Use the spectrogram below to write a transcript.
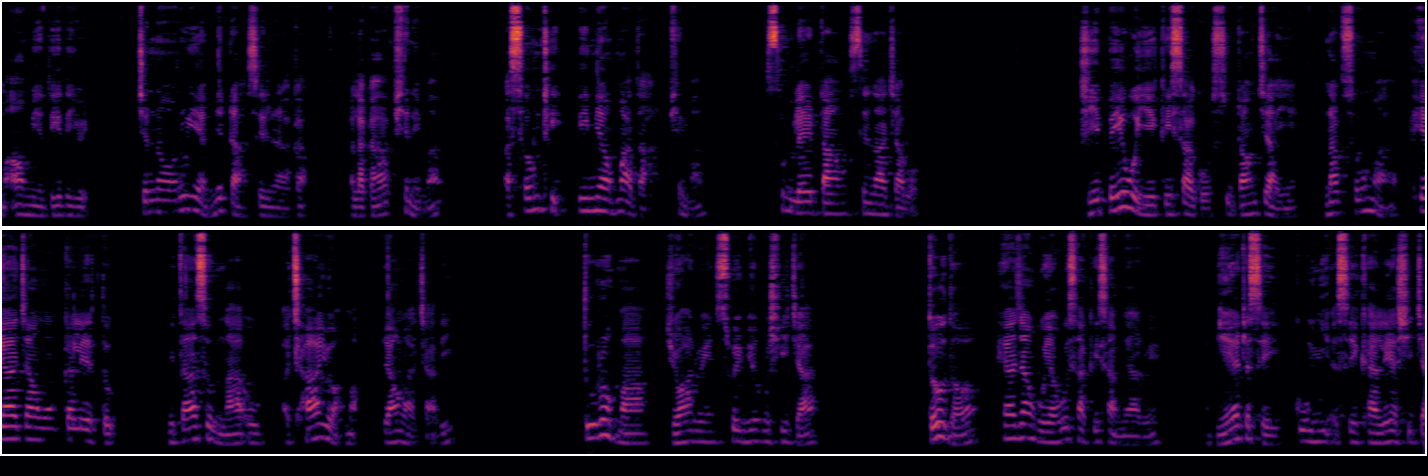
မအောင်မြင်သေးသေး၍ကျွန်တော်တို့ရဲ့မေတ္တာစေတနာကအလကားဖြစ်နေမှာအဆုံးထိပြီးမြောက်မှသာဖြစ်မှာစုလဲတောင်းစဉ်းစားကြဖို့ရေပေးဝေရေးကိစ္စကိုဆူတောင်းကြရင်နောက်ဆုံးမှာဖះเจ้าဝန်ကလျက်သို့မိသားစု9ဦးအခြားရွာမှပြောင်းလာကြသည် သူတို့မှာရွာတွင်ဆွေမျိုးမရှိကြသို့သောဖះเจ้าဝေယဝိဆကိစ္စများတွင်အမြဲတစေကူညီအစေခံလျက်ရှိကြ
